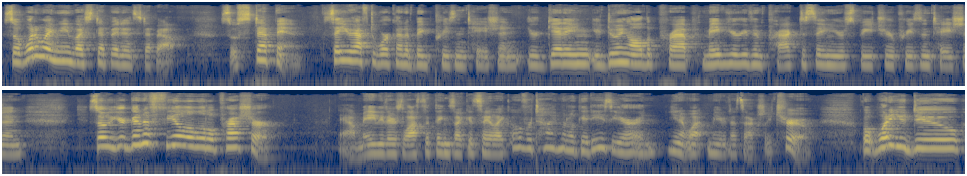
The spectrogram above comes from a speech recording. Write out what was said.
So, what do I mean by step in and step out? So, step in. Say you have to work on a big presentation. You're getting, you're doing all the prep. Maybe you're even practicing your speech, your presentation. So, you're going to feel a little pressure now, maybe there's lots of things I could say, like over time it'll get easier, and you know what? Maybe that's actually true. But what do you do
